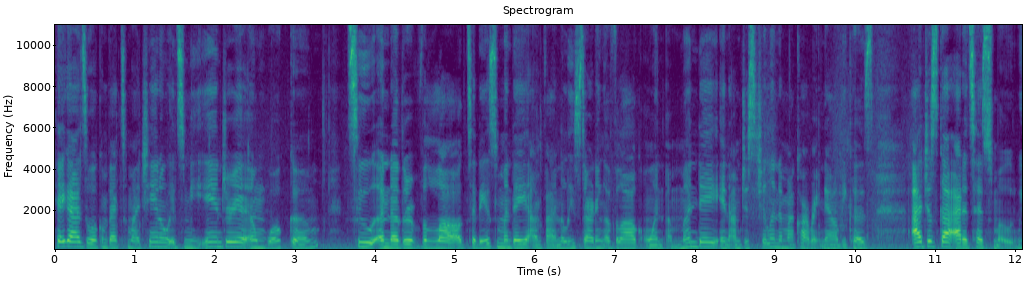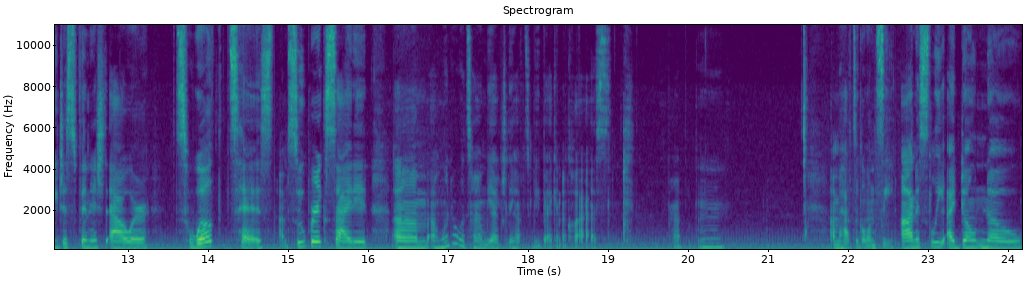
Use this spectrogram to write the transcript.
hey guys welcome back to my channel. It's me andrea and welcome to another vlog. Today is monday. I'm finally starting a vlog on a monday and i'm just chilling in my car right now because i just got out of test mode. We just finished our 12th test. I'm super excited. Um i wonder what time we actually have to be back in the class. Probably, mm, i'm gonna have to go and see. Honestly i don't know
